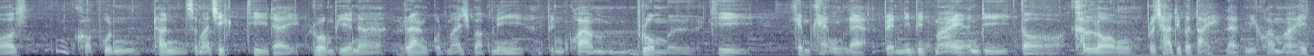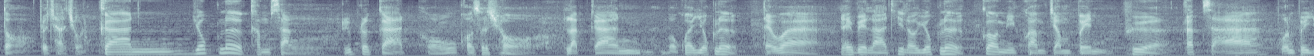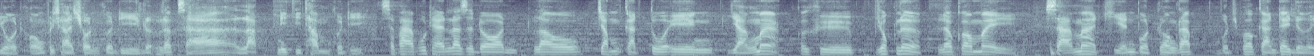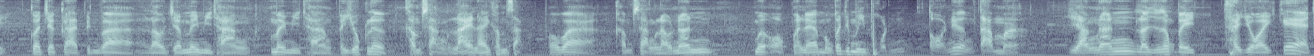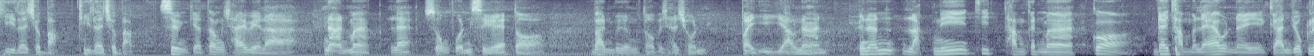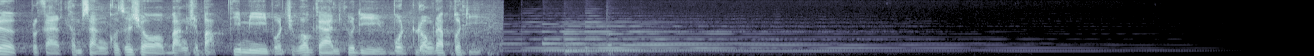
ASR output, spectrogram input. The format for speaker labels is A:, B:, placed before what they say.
A: อขอบคุณท่านสมาชิกที่ได้ร่วมพิจารณาร่างกฎหมายฉบับนี้เป็นความร่วมมือที่เข้มแข็งและเป็นนิมิตหมายอันดีต่อคันลองประชาธิปไตย และมีความหมายต่อประชาชน การยกเลิกคำสั่งหรือประกาศของคอสช หลักการบอกว่ายกเลิก แต่ว่าในเวลาที่เรายกเลิกก็มีความจำเป็นเพื่อรักษาผลประโยชน์ของประชาชนก็ดี รักษาหลักนิติธรรมก็ดี สภาผู้แทนราษฎรเราจำกัดตัวเองอย่างมากก็คือยกเลิกแล้วก็ไม่สามารถเขียนบทรองรับบทเฉพาะการได้เลย ก็จะกลายเป็นว่าเราจะไม่มีทางไม่มีทางไปยกเลิกคำสั่งหลาย ๆคำสั่ง เพราะว่าคำสั่งเหล่านั้นเมื่อออกมาแล้วมันก็จะมีผลต่อเนื่องตามมา อย่างนั้นเราจะต้องไปทยอยแก้ทีละฉบับทีละฉบับ ซึ่งจะต้องใช้เวลานานมากและส่งผลเสียต่อบ้านเมืองต่อประชาชนไปอีกยาวนาน เพราะนั้นหลักนี้ที่ทำกันมาก็ได้ทำมาแล้วในการยกเลิกประกาศคำสั่งคอสช บางฉบับที่มีบทเฉพาะการก็ดีบทรองรับก็ดี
